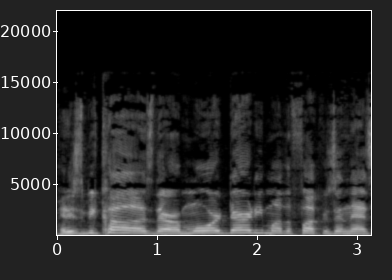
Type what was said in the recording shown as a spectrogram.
it is because there are more dirty motherfuckers in that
